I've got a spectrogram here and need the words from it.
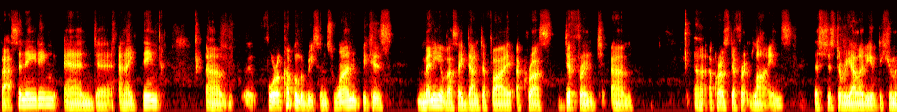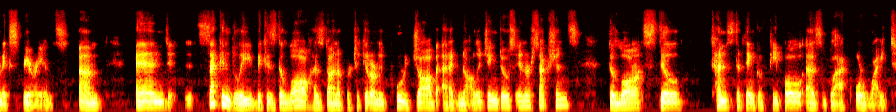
fascinating, and uh, and I think uh, for a couple of reasons. One, because many of us identify across different um, uh, across different lines. That's just a reality of the human experience. Um, and secondly, because the law has done a particularly poor job at acknowledging those intersections, the law still tends to think of people as black or white,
